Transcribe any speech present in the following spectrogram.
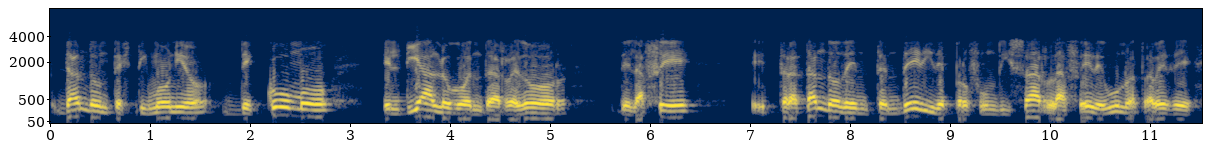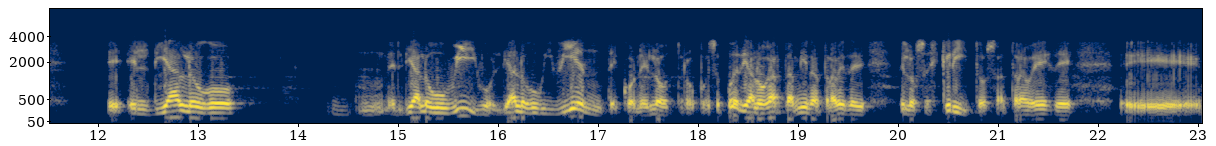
dando un testimonio de cómo el diálogo en derredor de la fe, eh, tratando de entender y de profundizar la fe de uno a través de eh, el diálogo el diálogo vivo, el diálogo viviente con el otro, pues se puede dialogar también a través de, los escritos, a través de eh,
